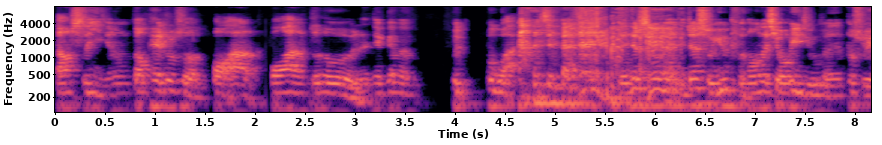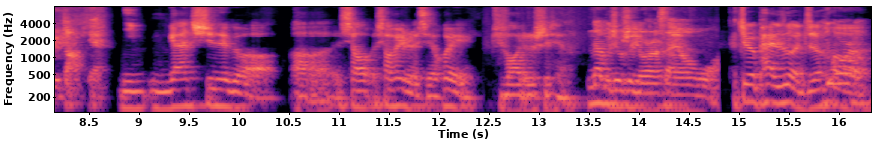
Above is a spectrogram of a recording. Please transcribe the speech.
当时已经到派出所报案了，报案了之后，人家根本不不管，现在人家说了，你这属于普通的消费纠纷，不属于诈骗。你你应该去那个呃消消费者协会举报这个事情。那不就是幺二三幺五？就是派出所之后，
